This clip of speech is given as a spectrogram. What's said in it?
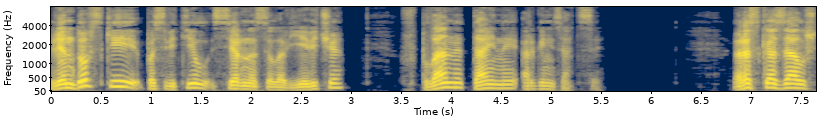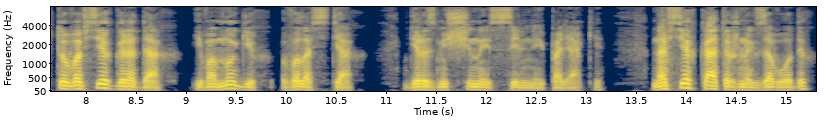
Лендовский посвятил Серна Соловьевича в планы тайной организации. Рассказал, что во всех городах и во многих властях, где размещены ссыльные поляки, на всех каторжных заводах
